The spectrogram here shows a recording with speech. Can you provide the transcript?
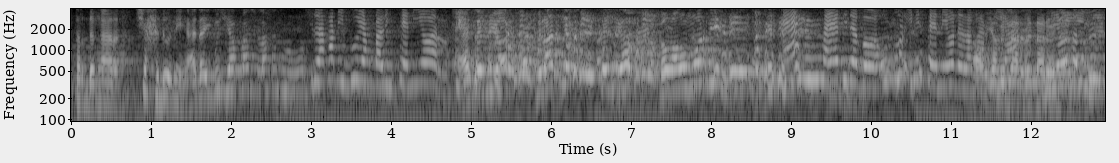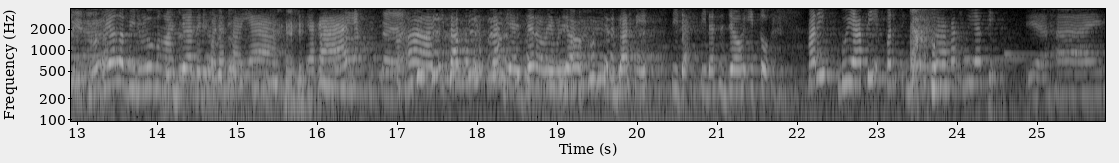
terdengar syahdu nih. Ada ibu siapa? Silahkan bu. Silakan ibu yang paling senior. Eh senior berat ya senior bawa umur nih. Eh, saya tidak bawa umur. Ini senior dalam Oh, artian iya, benar, benar, beliau benar. lebih dia lebih dulu mengajar Benar, daripada iya, benar. saya, ya kan? Ah, kita mungkin pernah diajar oleh beliau. Enggak sih, tidak tidak sejauh itu. Mari Bu Yati, pers- silakan Bu Yati. Ya, hai.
